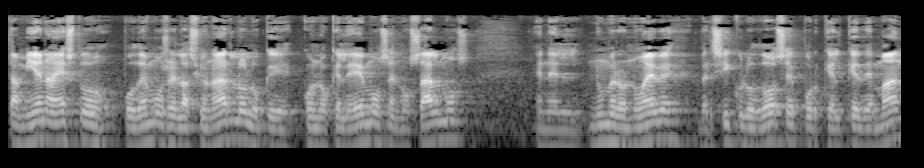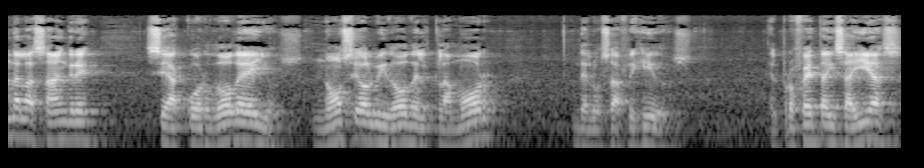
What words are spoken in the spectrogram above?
también a esto podemos relacionarlo lo que, con lo que leemos en los Salmos, en el número 9, versículo 12, porque el que demanda la sangre se acordó de ellos, no se olvidó del clamor de los afligidos. El profeta Isaías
